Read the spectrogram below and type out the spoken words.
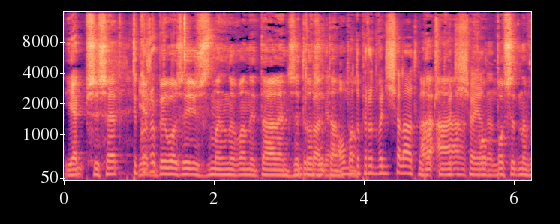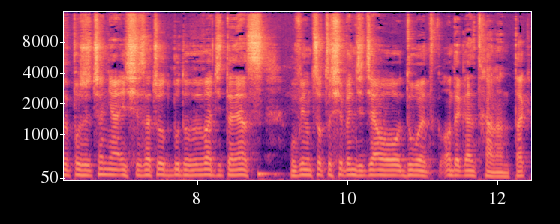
jak przyszedł, Tylko, jak że- było, że już zmarnowany talent, że to, że Dokładnie. Tamto. on ma dopiero 20 lat, chyba, a, czy a 21. po, poszedł na wypożyczenia i się zaczął odbudowywać i teraz mówią, co to się będzie działo, duet Odegaard-Haaland, tak?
